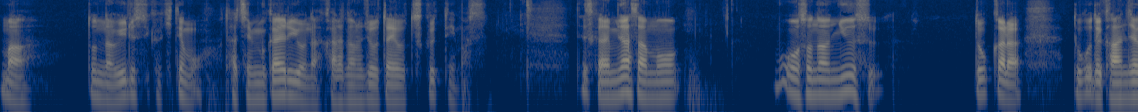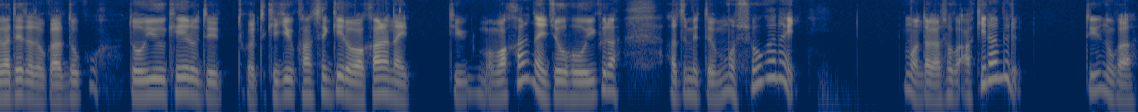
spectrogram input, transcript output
まあどんなウイルスが来ても立ち向かえるような体の状態を作っています。ですから皆さんももうそのニュース、どっからどこで患者が出たとか、どこ、どういう経路でとかって結局感染経路わからないっていう、まあ、わからない情報をいくら集めてももうしょうがない。もうだからそこ諦めるっていうのが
